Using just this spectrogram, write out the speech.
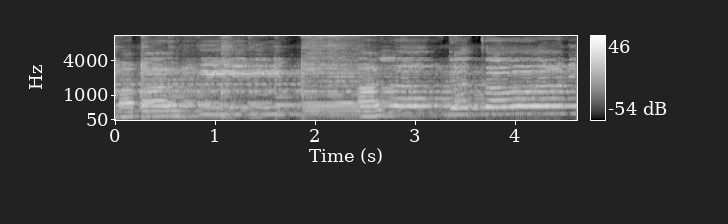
mabalhin Alang dekanimu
